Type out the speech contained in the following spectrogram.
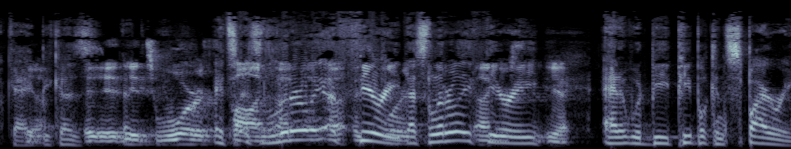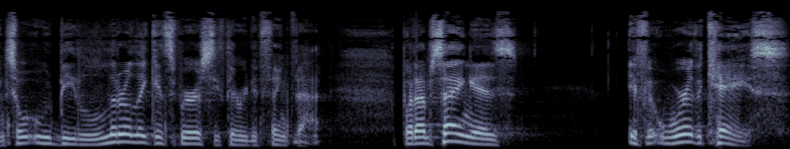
Okay, yeah. because It- it- it's worth. it's, it's literally a uh, theory. worth That's literally a theory, Yeah. and it would be people conspiring. So it would be literally conspiracy theory to think that. What I'm saying is, if it were the case,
